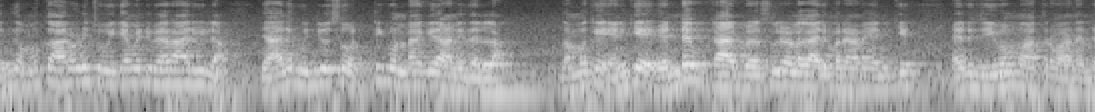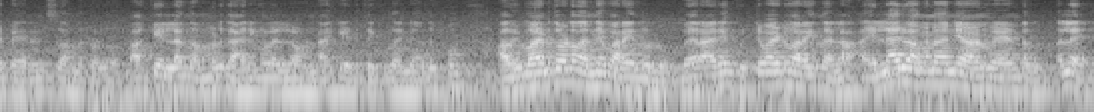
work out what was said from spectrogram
ഇത് നമുക്ക് ആരോടും ചോദിക്കാൻ വേണ്ടി വേറെ ആരുമില്ല. ഞാനും കുഞ്ചു ദിവസം ഒറ്റയ്ക്ക് ഉണ്ടാക്കിയതാണ് ഇതെല്ലാം. നമുക്ക് എനിക്ക് എന്റെ പേഴ്സണലുള്ള കാര്യം പറയുകയാണെങ്കിൽ എനിക്ക് എന്റെ ജീവൻ മാത്രമാണ് എന്റെ പേരൻസ് തന്നിട്ടുള്ളത്. ബാക്കിയെല്ലാം നമ്മൾ കാര്യങ്ങളെല്ലാം ഉണ്ടാക്കി എടുത്തേക്കുന്നത് തന്നെ. അതിപ്പം അഭിമാനത്തോടെ തന്നെ പറയുന്നുള്ളൂ. വേറെ ആരെയും കുറ്റമായിട്ട് പറയുന്നതല്ല. എല്ലാവരും അങ്ങനെ തന്നെയാണ് വേണ്ടത്. അല്ലേ?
